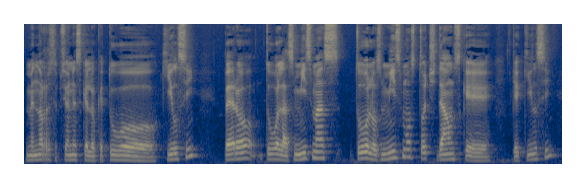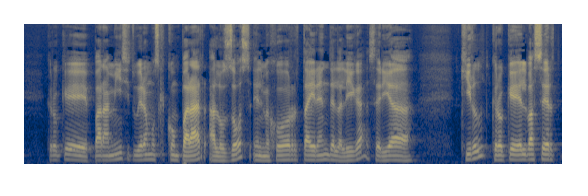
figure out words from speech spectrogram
menos recepciones que lo que tuvo Kelsey pero tuvo las mismas, tuvo los mismos touchdowns que, que Kelsey. Creo que para mí, si tuviéramos que comparar a los dos, el mejor end de la liga sería Kittle. Creo que él va a ser,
